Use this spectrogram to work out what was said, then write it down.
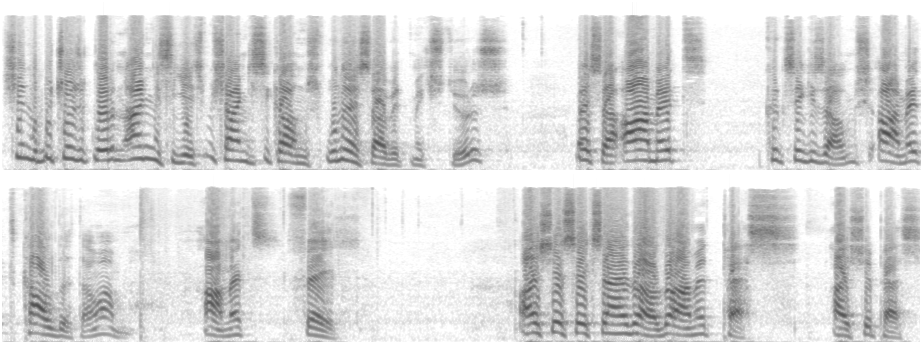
Şimdi bu çocukların hangisi geçmiş hangisi kalmış bunu hesap etmek istiyoruz. Mesela Ahmet 48 almış. Ahmet kaldı tamam mı? Ahmet fail. Ayşe 87 aldı. Ahmet pass. Ayşe pass.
